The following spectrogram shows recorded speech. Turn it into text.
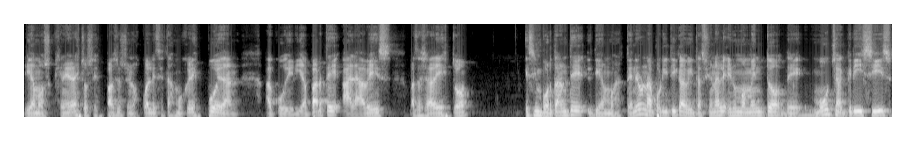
digamos, generar estos espacios en los cuales estas mujeres puedan acudir. Y aparte, a la vez, más allá de esto, es importante, digamos, tener una política habitacional en un momento de mucha crisis,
